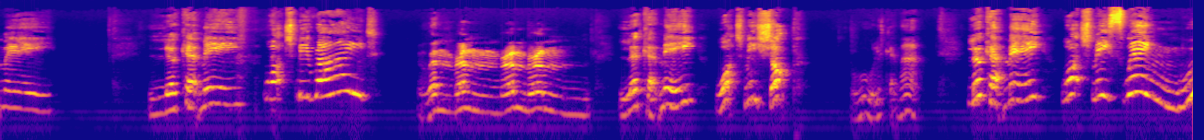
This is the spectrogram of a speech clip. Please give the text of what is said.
me. Look at me, watch me ride. Rum, rum, rum, rum. Look at me, watch me shop. Oh, look at that. Look at me, watch me swing. Whee!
